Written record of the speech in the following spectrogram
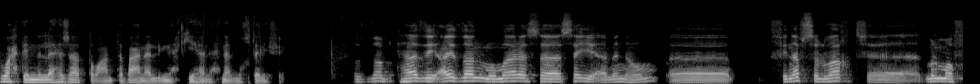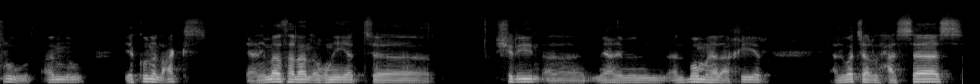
وحده من اللهجات طبعا تبعنا اللي بنحكيها نحن المختلفة. بالضبط. هذه أيضا ممارسة سيئة منهم آه، في نفس الوقت آه، من المفروض انه يكون العكس. يعني مثلا أغنية آه، شيرين يعني من ألبومها الأخير الوتر الحساس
